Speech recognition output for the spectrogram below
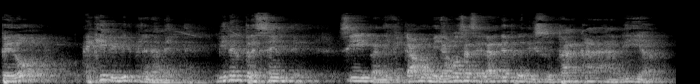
pero hay que vivir plenamente, vivir el presente, sí, planificamos, miramos hacia adelante, pero disfrutar cada día,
